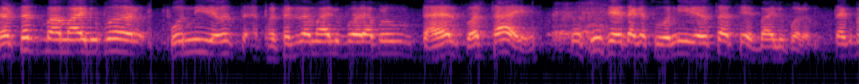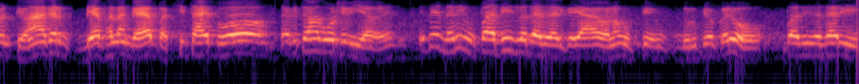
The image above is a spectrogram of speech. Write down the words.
સડસઠ માઇલ ઉપર ફોનની વ્યવસ્થા સડસઠ માઇલ ઉપર આપણું ટાયર બસ થાય તો શું છે? ત્યાં કે સોની વ્યવસ્થા છે માઇલ ઉપર. પણ ત્યાં આગળ બે ફલાંગ ગયા પછી થાય તો ત્યાં કે ત્યાં ગોઠવી આવે. એટલે નરી ઉપાધિ જ વધારે કરી. આનો દુરુપયોગ કર્યો. ઉપાધિ વધારી.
